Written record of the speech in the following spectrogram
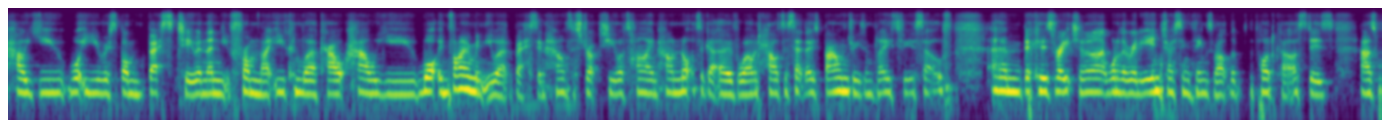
how you, what you respond best to, and then from that you can work out how you, what environment you work best in, how to structure your time, how not to get overwhelmed, how to set those boundaries in place for yourself. Um, because Rachel and I, one of the really interesting things about the, the podcast is as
